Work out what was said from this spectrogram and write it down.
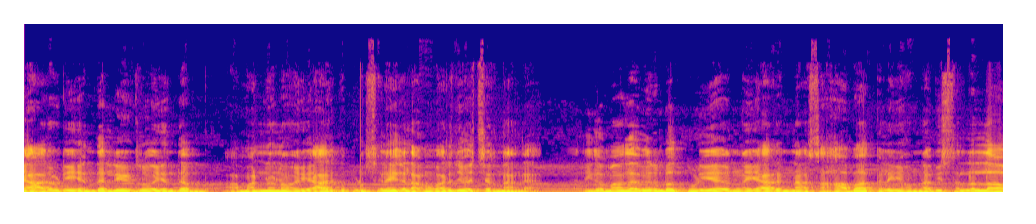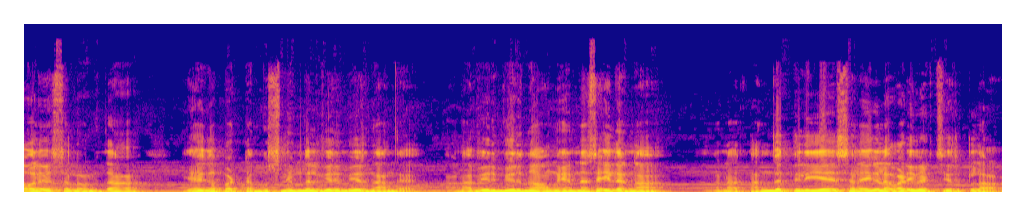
யாருடைய எந்த லீடரோ எந்த மன்னனோ யாருக்கு பிடிச்ச சிலைகளாகவும் வரைஞ்சி வச்சுருந்தாங்க. அதிகமாக விரும்பக்கூடியவங்க யாருன்னா சஹாபாக்களையும் நபி சல்லல்லா அலைஹி வஸல்லம் தான் ஏகப்பட்ட முஸ்லீம்கள் விரும்பியிருந்தாங்க. ஆனால் விரும்பியிருந்தும் அவங்க என்ன செய்யலைன்னா தங்கத்திலேயே சிலைகளை வடிவச்சிருக்கலாம்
